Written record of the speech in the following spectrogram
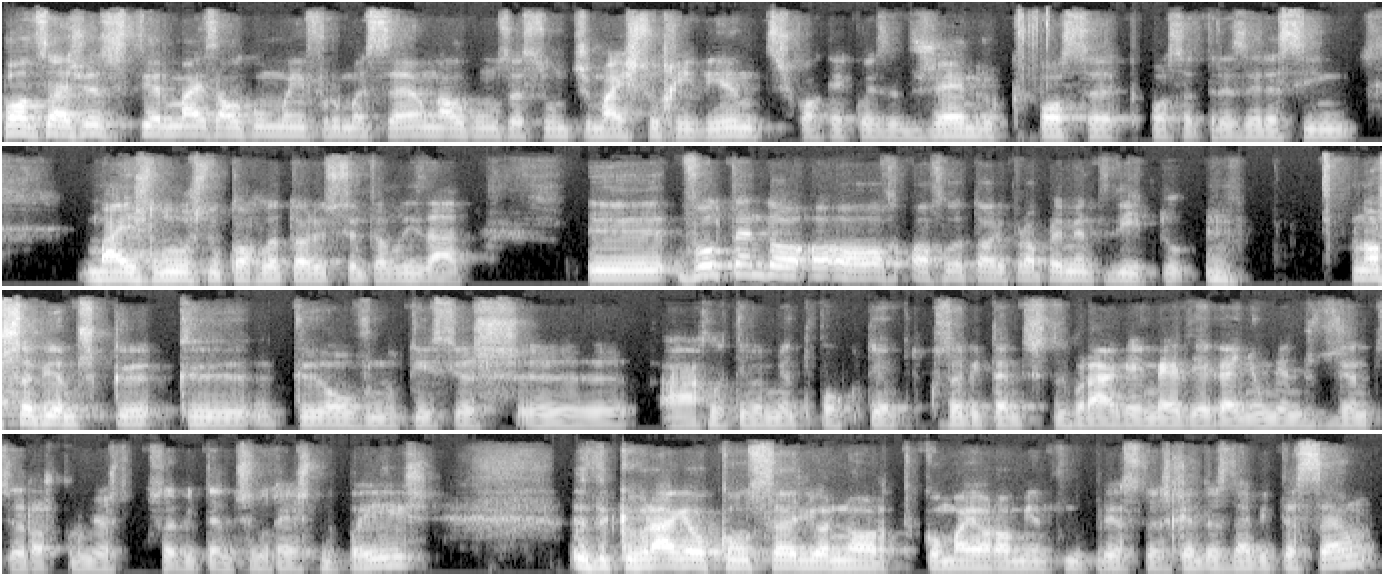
podes às vezes ter mais alguma informação, alguns assuntos mais sorridentes, qualquer coisa do género, que possa, que possa trazer assim mais luz do que o relatório de sustentabilidade. Uh, voltando ao, ao, ao, relatório propriamente dito, nós sabemos que, que, que houve notícias eh, há relativamente pouco tempo de que os habitantes de Braga, em média, ganham menos de 200 euros por mês do que os habitantes do resto do país, de que Braga é o conselho a norte com maior aumento no preço das rendas da habitação,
